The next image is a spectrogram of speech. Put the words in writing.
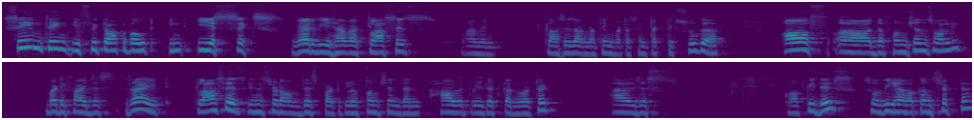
Same thing if we talk about in es6 where we have a classes i mean classes are nothing but a syntactic sugar of uh, the functions only. But if i just write classes instead of this particular function then how it will get converted? I'll just copy this. So we have a constructor.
